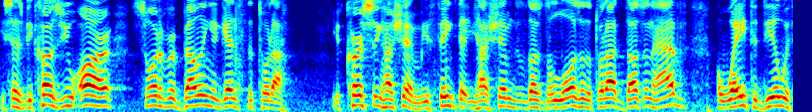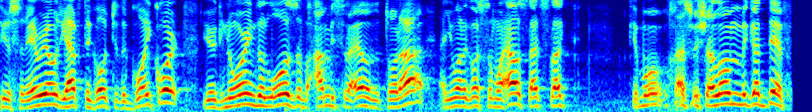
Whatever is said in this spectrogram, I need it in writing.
He says because you are sort of rebelling against the Torah. You're cursing Hashem. You think that Hashem does the laws of the Torah doesn't have a way to deal with your scenarios. You have to go to the goy court. You're ignoring the laws of Am Yisrael of the Torah, and you want to go somewhere else. That's like כמו חס ושלום מגדף.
